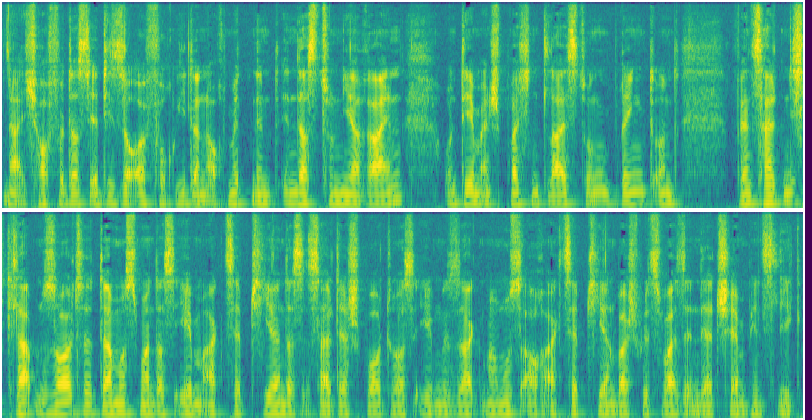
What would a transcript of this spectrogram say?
Ja, ich hoffe, dass ihr diese Euphorie dann auch mitnimmt in das Turnier rein und dementsprechend Leistungen bringt. Und wenn es halt nicht klappen sollte, da muss man das eben akzeptieren. Das ist halt der Sport, du hast eben gesagt, man muss auch akzeptieren, beispielsweise in der Champions League,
